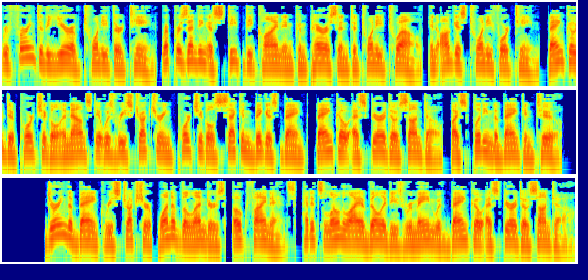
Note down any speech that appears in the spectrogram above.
referring to the year of 2013, representing a steep decline in comparison to 2012. In August 2014, Banco de Portugal announced it was restructuring Portugal's second biggest bank, Banco Espírito Santo, by splitting the bank in two. During the bank restructure, one of the lenders, Oak Finance, had its loan liabilities remain with Banco Espírito Santo.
